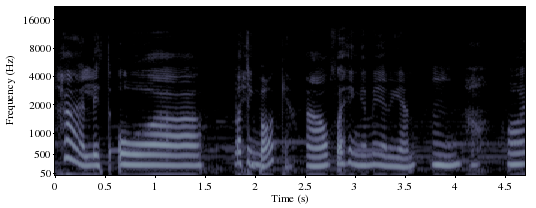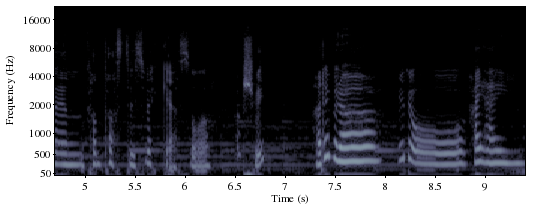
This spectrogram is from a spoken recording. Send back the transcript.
härligt att Var få hänga, tillbaka. ja, få hänga med er igen. Mm. Ha en fantastisk vecka så hörs vi. Ha det bra. Hej då! Hej hej.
